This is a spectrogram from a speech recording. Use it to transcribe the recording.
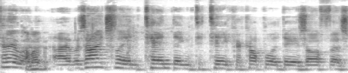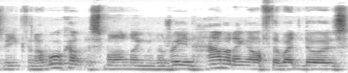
Tell you what, I was actually intending to take a couple of days off this week, then I woke up this morning with the rain hammering off the windows,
